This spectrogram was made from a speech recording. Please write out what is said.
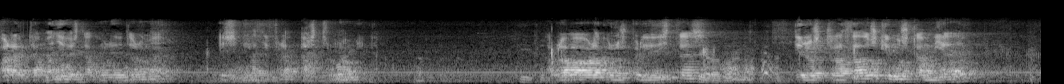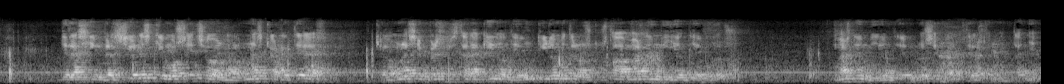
Para el tamaño de esta comunidad autónoma es una cifra astronómica. Hablaba ahora con los periodistas de los trazados que hemos cambiado, de las inversiones que hemos hecho en algunas carreteras, que algunas empresas están aquí donde un kilómetro nos costaba más de un millón de euros, más de un millón de euros en carreteras de montaña,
